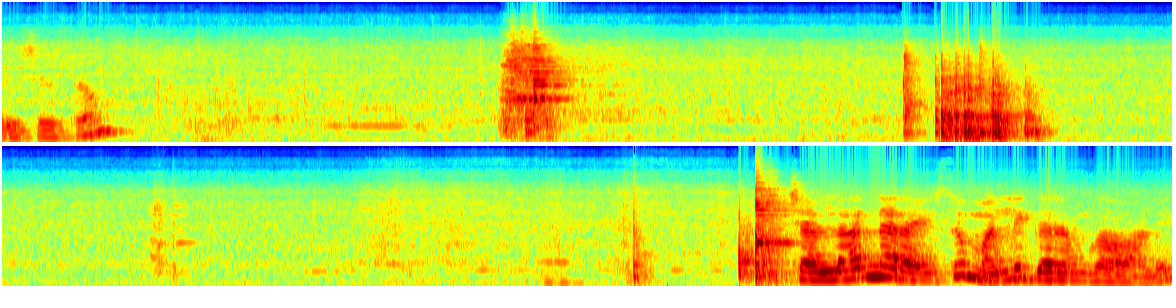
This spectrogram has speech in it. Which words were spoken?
వేసేద్దాం. చల్లారిన రైస్ మళ్ళీ గరం కావాలి.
